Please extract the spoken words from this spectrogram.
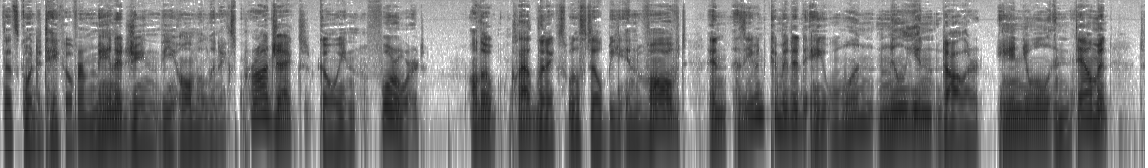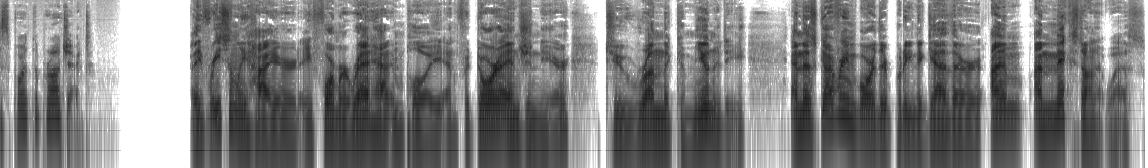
that's going to take over managing the Alma Linux project going forward. Although Cloud Linux will still be involved and has even committed a $1 million annual endowment to support the project. They've recently hired a former Red Hat employee and Fedora engineer to run the community. And this governing board they're putting together, I'm I'm mixed on it, Wes.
